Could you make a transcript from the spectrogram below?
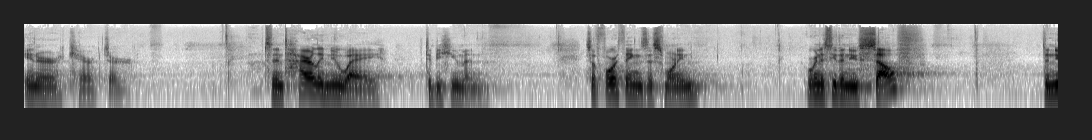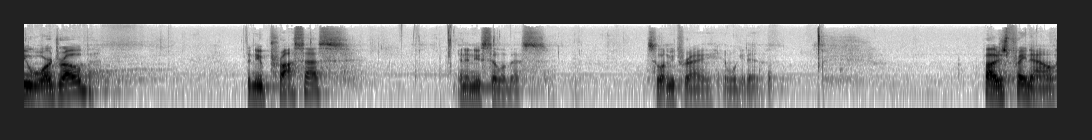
inner character. It's an entirely new way to be human. So, four things this morning. We're going to see the new self, the new wardrobe, the new process, and a new syllabus. So let me pray and we'll get in. Father, just pray now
